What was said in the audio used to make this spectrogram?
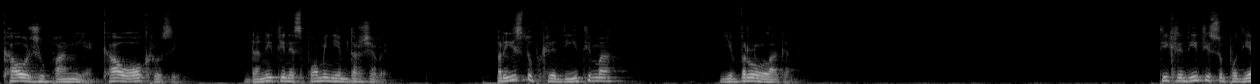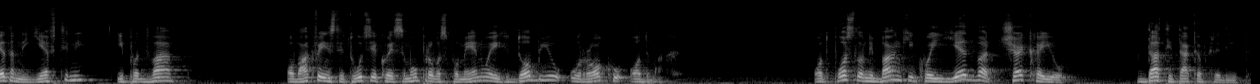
kao županije, kao okruzi, da niti ne spominjem države, pristup kreditima je vrlo lagan. Ti krediti su pod jedan jeftini i pod dva ovakve institucije koje sam upravo spomenuo ih dobiju u roku odmah. Od poslovnih banki koji jedva čekaju dati takav kredit.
